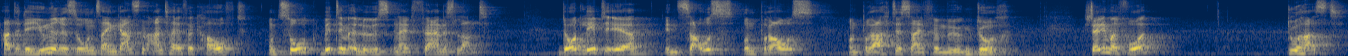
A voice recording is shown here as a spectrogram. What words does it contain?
hatte der jüngere Sohn seinen ganzen Anteil verkauft und zog mit dem Erlös in ein fernes Land. Dort lebte er in Saus und Braus und brachte sein Vermögen durch. Stell dir mal vor, du hast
